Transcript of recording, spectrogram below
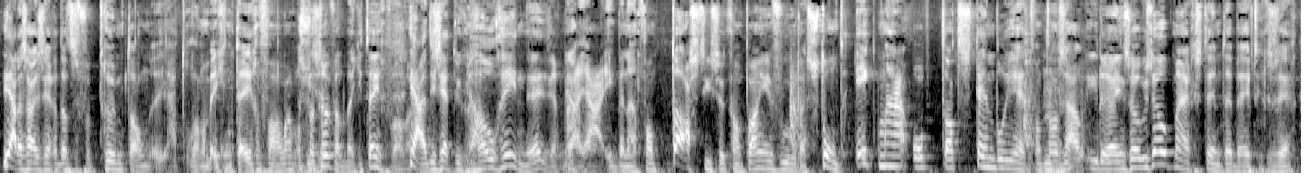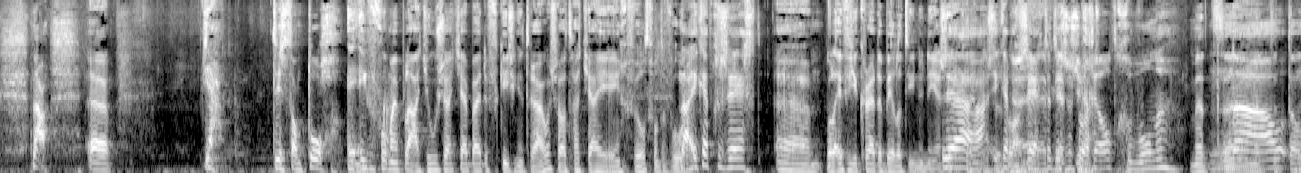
Ja, dan zou je zeggen dat is voor Trump dan eh, ja, toch wel een beetje een tegenvaller. Dat is voor Trump wel een beetje tegenvallen. Ja, die zet natuurlijk hoog in. Hè. Die zegt, nou ja, ik ben een fantastische campagnevoerder. Stond ik maar op dat stembiljet. Want dan Mhm. zou iedereen sowieso op mij gestemd hebben, heeft hij gezegd. Nou, eh, ja, het is dan toch... Even voor mijn plaatje, hoe zat jij bij de verkiezingen trouwens? Wat had jij ingevuld van tevoren? Nou, ik heb gezegd... ehm, Wel even je credibility nu neerzetten. Ja? Dus ik heb gezegd, het is een Heb je soort... geld gewonnen met, nou, met de toto?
